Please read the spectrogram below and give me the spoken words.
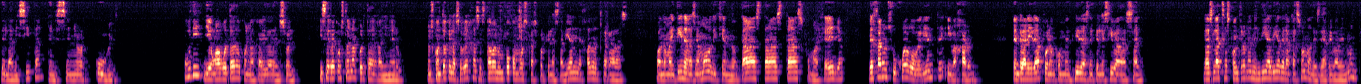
de la visita del señor V? Udi llegó agotado con la caída del sol y se recostó en la puerta del gallinero. Nos contó que las ovejas estaban un poco moscas porque las habían dejado encerradas. Cuando Maitina las llamó diciendo tas, tas, tas, como hace ella, dejaron su juego obediente y bajaron. En realidad fueron convencidas de que les iba a dar sal, las lachas controlan el día a día de la casona desde arriba del monte.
